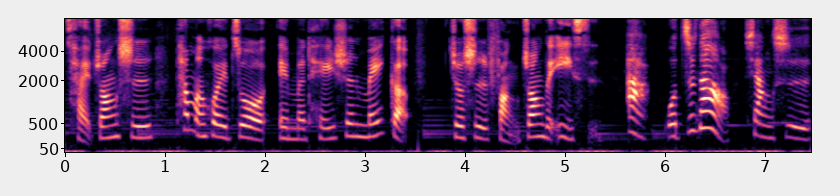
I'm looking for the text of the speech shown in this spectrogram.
彩妆师，他们会做 imitation makeup，就是仿妆的意思啊。我知道，像是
